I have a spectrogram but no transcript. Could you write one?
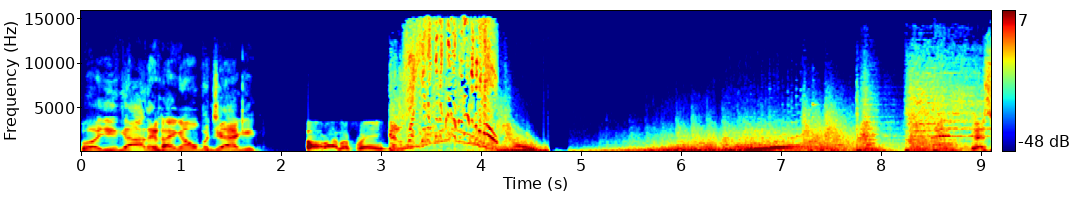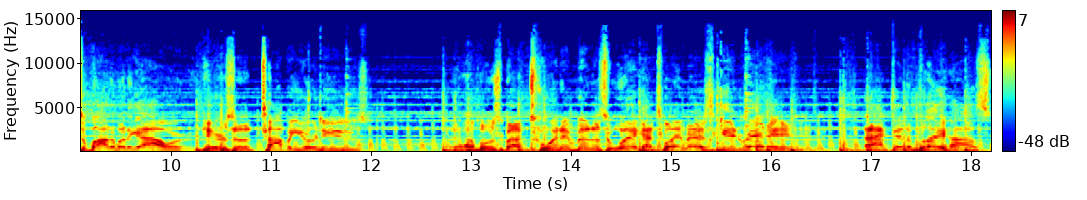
Well, you got it. Hang on for Jackie. All right, my friend. It's the bottom of the hour. Here's the top of your news. Was about 20 minutes away. Got 20 minutes to get ready. Act in the playhouse.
